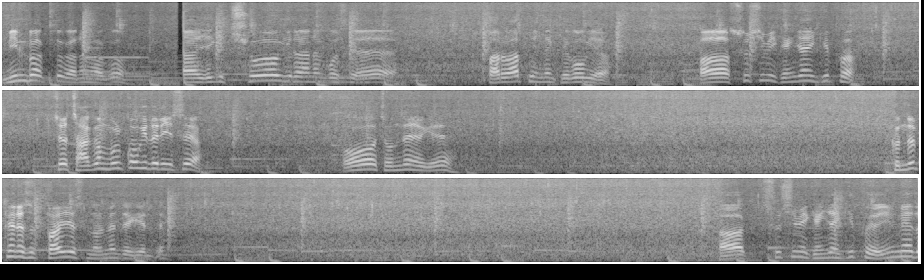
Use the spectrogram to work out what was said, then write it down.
민박도 가능하고, 아, 여기 추억이라는 곳에 바로 앞에 있는 계곡이에요. 아, 수심이 굉장히 깊어. 저 작은 물고기들이 있어요. 오, 좋네, 여기. 건너편에서 바위에서 놀면 되겠는데. 아, 수심이 굉장히 깊어요. 1m는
